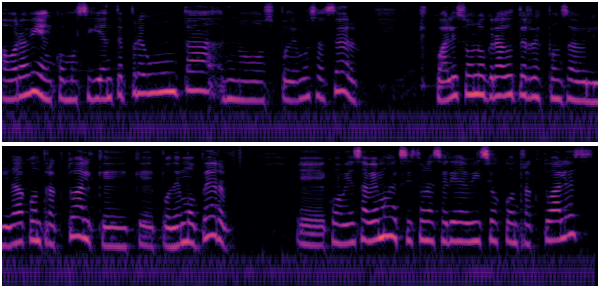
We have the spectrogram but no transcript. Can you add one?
Ahora bien, como siguiente pregunta nos podemos hacer, ¿cuáles son los grados de responsabilidad contractual que, podemos ver? Eh, como bien sabemos, existe una serie de vicios contractuales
